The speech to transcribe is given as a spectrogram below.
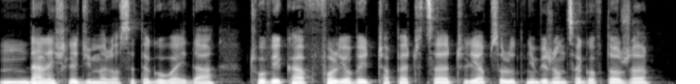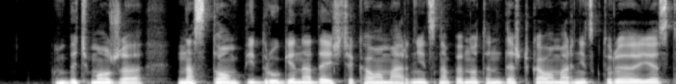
mm, dalej śledzimy losy tego Wade'a, człowieka w foliowej czapeczce, czyli absolutnie wierzącego w to, że być może nastąpi drugie nadejście kałamarnic. Na pewno ten deszcz kałamarnic, który jest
